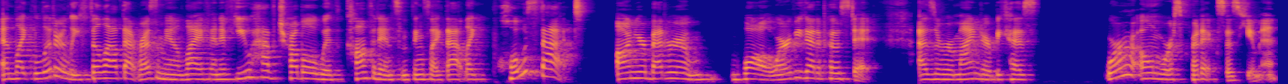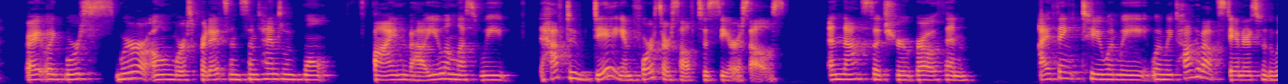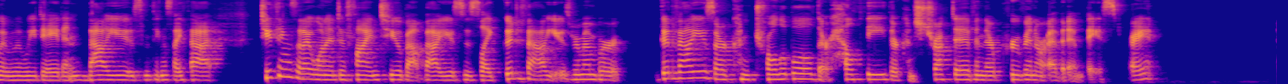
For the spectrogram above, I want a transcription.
And like literally fill out that resume on life. And if you have trouble with confidence and things like that, like post that on your bedroom wall, wherever you got to post it as a reminder because we're our own worst critics as human, right? Like we're we're our own worst critics and sometimes we won't find value unless we have to dig and force ourselves to see ourselves. And that's the true growth and I think too when we when we talk about standards for the women we date and values and things like that, two things that I want to define too about values is like good values. Remember, good values are controllable, they're healthy, they're constructive, and they're proven or evident based, right?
